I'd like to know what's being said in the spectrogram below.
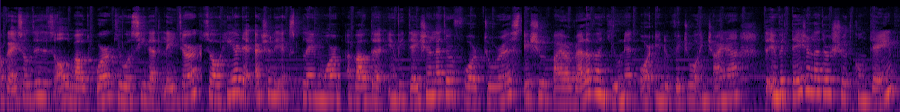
Okay, so this is all about work. You will see that later. So here they actually explain more about the invitation letter for tourists issued by a relevant unit or individual in China. The invitation letter should contain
